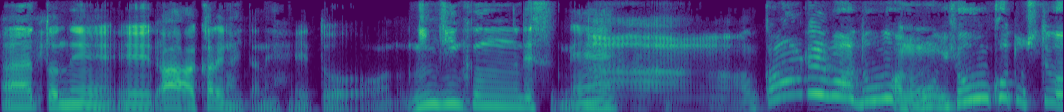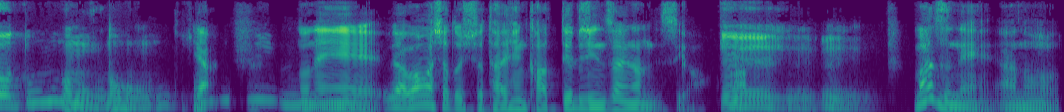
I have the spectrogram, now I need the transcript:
あとね、えーああ、彼がいたね。えっ、と、人参くんですえね。ああ、彼はどうなの？評価としてはどうなのかな？いや、あの、ね、いや、我が社としては大変変わっている人材なんですよ。ええあええまずね、あの、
